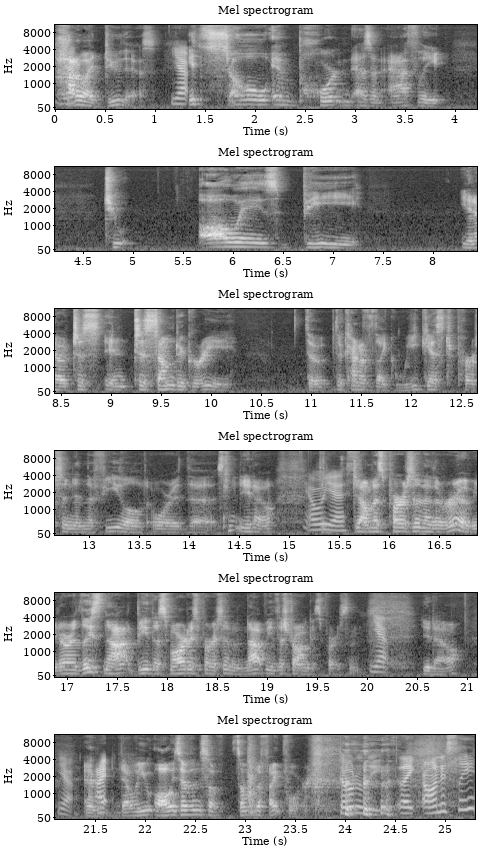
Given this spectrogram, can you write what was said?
How Yeah. do I do this? Yeah. It's so important as an athlete to always be, you know, to in to some degree, the the kind of like weakest person in the field or the you know Oh yes. dumbest person in the room, you know, or at least not be the smartest person and not be the strongest person, Yeah. you know, Yeah. and I that way you always have some, something to fight for. totally. like honestly,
